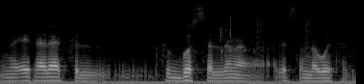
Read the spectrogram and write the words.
لقيت علاج في. في الجثة اللي أنا لسه ملوتها دي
